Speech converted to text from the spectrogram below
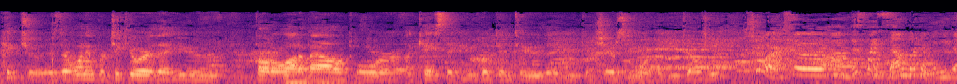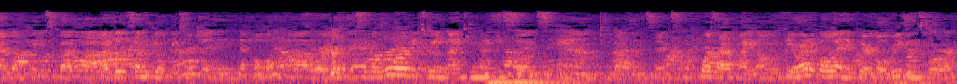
picture. Is there one in particular that you've thought a lot about or a case that you've looked into that you can share some more of the details with? Sure. So um, this might sound like a really random case, but uh, I did some field research in Nepal, uh, where there was a civil war between 1996 and 2006. And of course, I have my own theoretical and empirical reasons for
